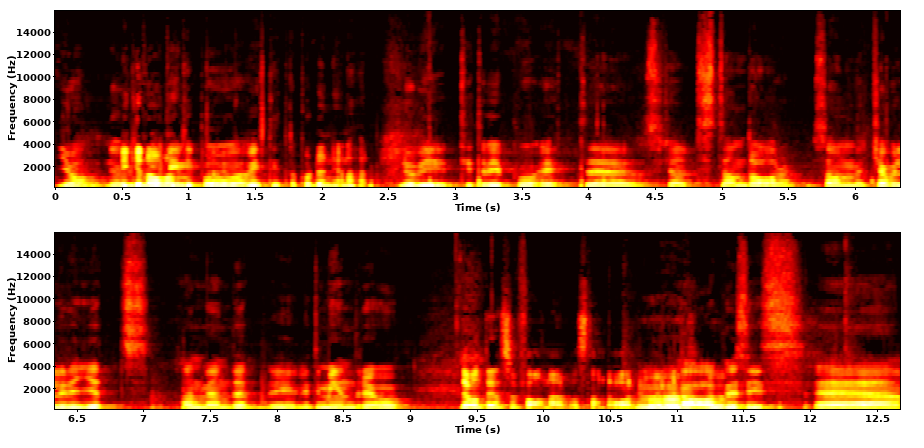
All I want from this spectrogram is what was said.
Ja, nu har Vilken vi av dem tittar vi på? på... Vi tittar på den ena här. Nu vi, tittar vi på ett eh, så kallat standard som kavalleriet använde. Det är lite mindre och Det var inte ens en fana, det var standard. Ja. Ja, precis. Eh,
